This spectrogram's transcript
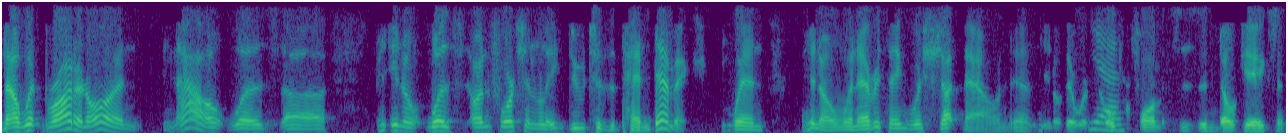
Now, what brought it on now was, uh, you know, was unfortunately due to the pandemic when you know, when everything was shut down and, you know, there were Yeah. no performances and no gigs and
